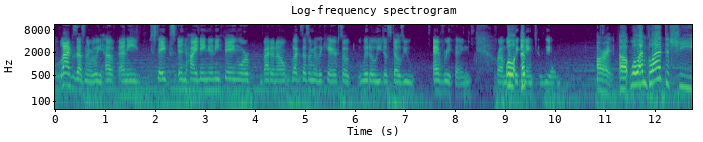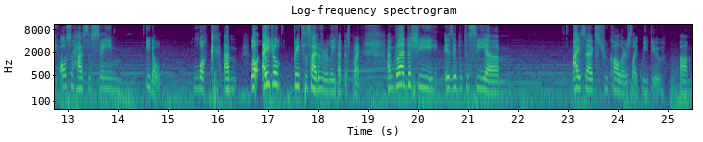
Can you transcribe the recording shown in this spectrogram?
I, Lux doesn't really have any stakes in hiding anything, or I don't know. Lux doesn't really care, so literally just tells you everything from Well, the beginning to the end. All right. Uh, well, I'm glad that she also has the same, you know, look. Um, well, Adriel breathes a sigh of relief at this point. I'm glad that she is able to see um, Isaac's true colors like we do. Um,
